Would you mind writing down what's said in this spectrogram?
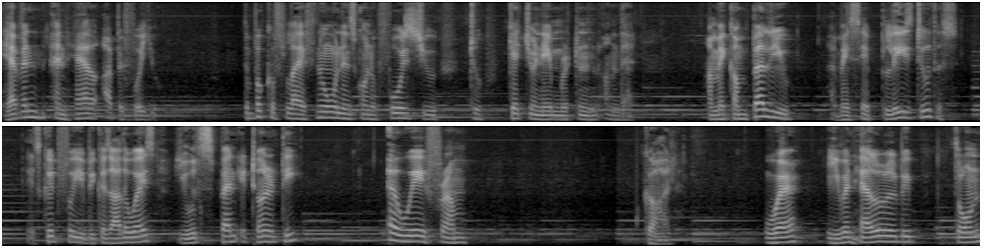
Heaven and hell are before you the book of life, no one is going to force you to get your name written on that. I may compel you, I may say, please do this. It's good for you because otherwise you will spend eternity away from God, where even hell will be thrown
